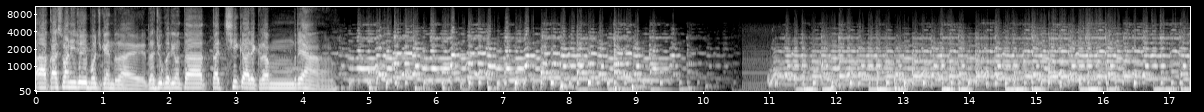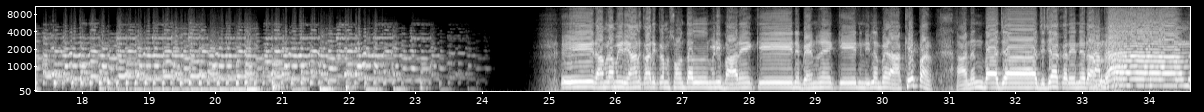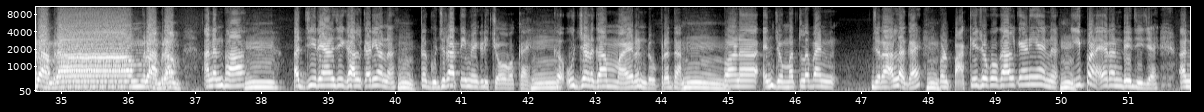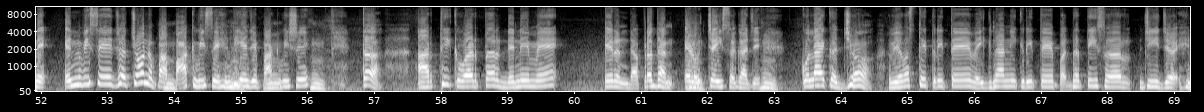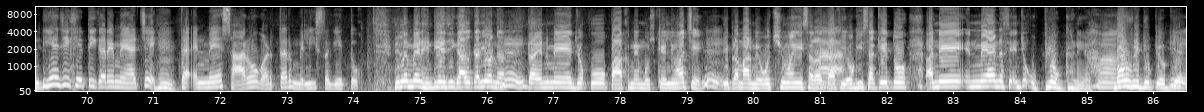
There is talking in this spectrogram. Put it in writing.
આકાશવાણી જોઈ ભુજ કેન્દ્ર રજૂ કર્યો હતા કચ્છી કાર્યક્રમ ર્યાણ એ રામ રામ રિયાણ કાર્યક્રમ સોણદલ મણી ભારે કે ને બેન રે કે નીલમબેન આંખે પણ આનંદ બાજા જજા કરે ને રામ રામ રામ રામ રામ રામ આનંદ ભા અજી રેણજી ગાલ કર્યો ને તો ગુજરાતી મેગડી ચો વકાય. કે ઉજ્જડ ગામમાં એરંડો પ્રધાન. પણ એન જો મતલબ એન જરા અલગ આય પણ પાકે જોકો ગાલ કેણી હે ને ઈ પણ એરંડેજી જાય. અને એન વિશે જ ચો ને પાક વિશે હિન્દી જે પાક વિશે त આર્થિક વળતર ડેને में એરંડા પ્રધાન એડો ચઈ સગાજે. કોલાયક જ વ્યવસ્થિત રીતે વૈજ્ઞાનિક રીતે પદ્ધતિસર જી જ હિંડીએ જી ખેતી કરે મેં આચે તો એનમે સારો વળતર મિલી સકે તો. નીલમબેન હિન્દીએ જી ગાલ કર્યો ને તો એનમે જોકો પાક મે મુશ્કેલીઓ છે એ પ્રમાણ મે ઓછું અહીં સરળતાથી ઓગી શકે તો. અને એનમે આ ને જો ઉપયોગ ઘણે બહુવિધ ઉપયોગી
